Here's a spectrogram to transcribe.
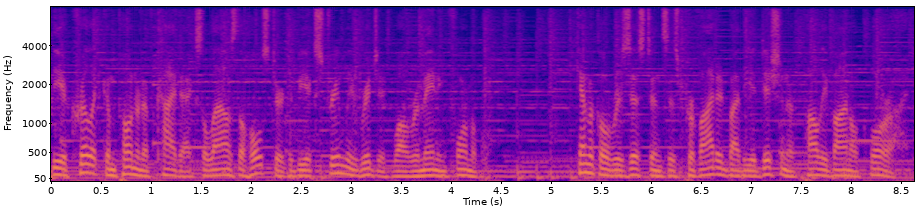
The acrylic component of Kydex allows the holster to be extremely rigid while remaining formable. Chemical resistance is provided by the addition of polyvinyl chloride.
